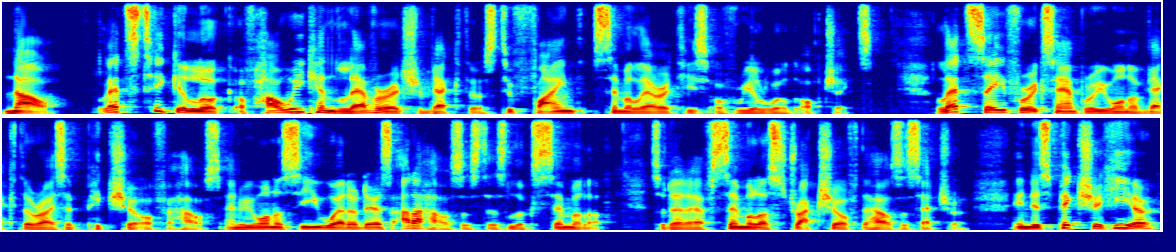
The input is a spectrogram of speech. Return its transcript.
Now, let's take a look of how we can leverage vectors to find similarities of real-world objects. Let's say, for example, we want to vectorize a picture of a house and we want to see whether there's other houses that look similar so that have similar structure of the house, etc. In this picture here,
